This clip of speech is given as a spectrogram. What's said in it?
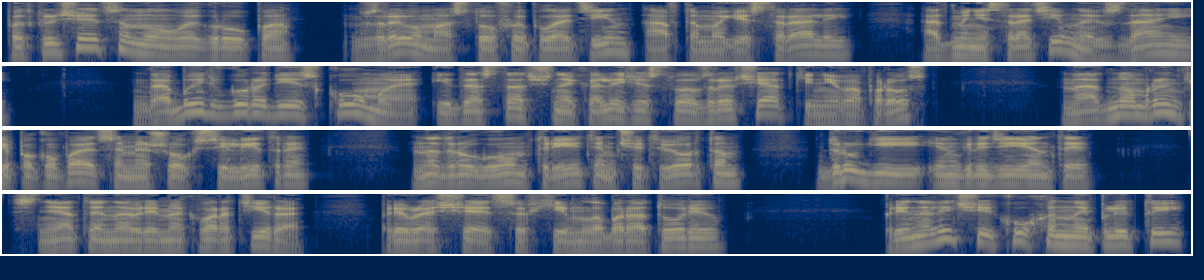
Подключается новая группа. Взрывы мостов и плотин, автомагистралей, административных зданий. Добыть в городе искомое и достаточное количество взрывчатки не вопрос. На одном рынке покупается мешок селитры, на другом, третьем, четвертом другие ингредиенты. Снятая на время квартира превращается в химлабораторию. При наличии кухонной плиты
